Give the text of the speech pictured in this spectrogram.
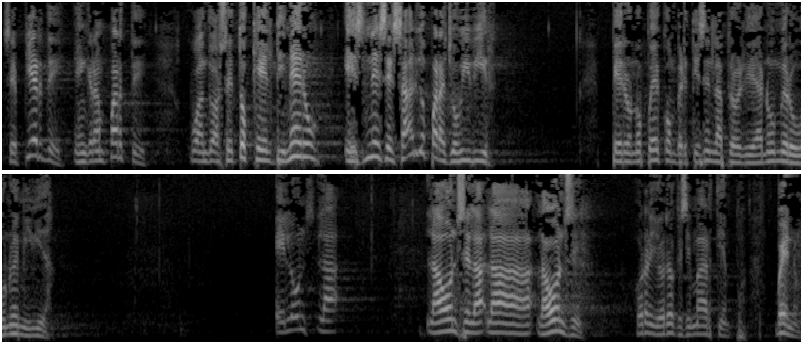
se pierde en gran parte cuando acepto que el dinero es necesario para yo vivir, pero no puede convertirse en la prioridad número uno de mi vida. El, la, la 11, la, la, la 11. Jorge, yo creo que sí me va a dar tiempo. Bueno,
